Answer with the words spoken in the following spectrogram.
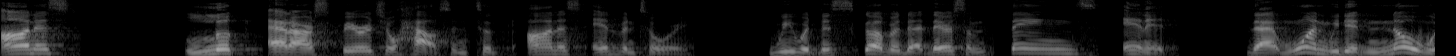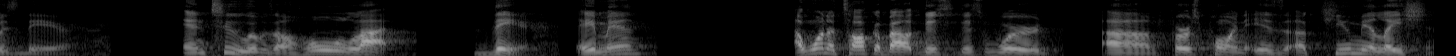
honest look at our spiritual house and took honest inventory, we would discover that there's some things in it that one, we didn't know was there, and two, it was a whole lot there. Amen. I want to talk about this, this word. Uh, first point is accumulation.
